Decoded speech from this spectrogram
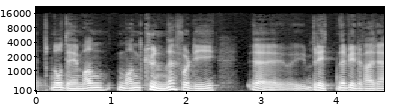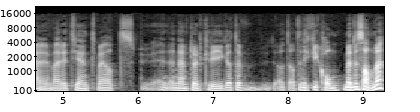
oppnå det man, man kunne, fordi britene ville være, være, tjent med at en, en eventuell krig at, det, at, at, den ikke kom med det samme.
